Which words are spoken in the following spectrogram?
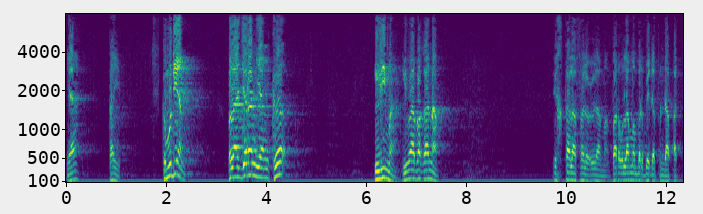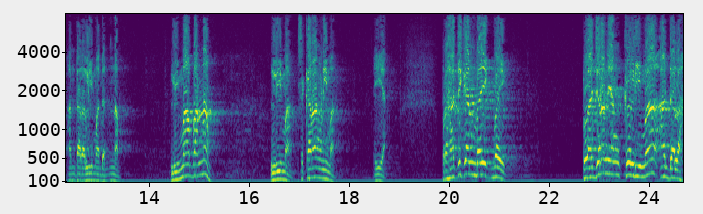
Ya, Baik. Kemudian pelajaran yang ke lima, lima apa ke enam? Ikhtalafal ulama. Para ulama berbeda pendapat antara lima dan enam. Lima apa enam? Lima. Sekarang lima. Iya. Perhatikan baik-baik. Pelajaran yang kelima adalah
